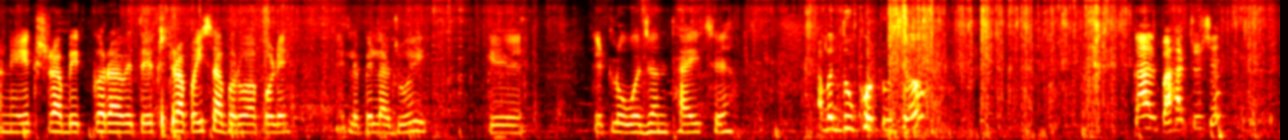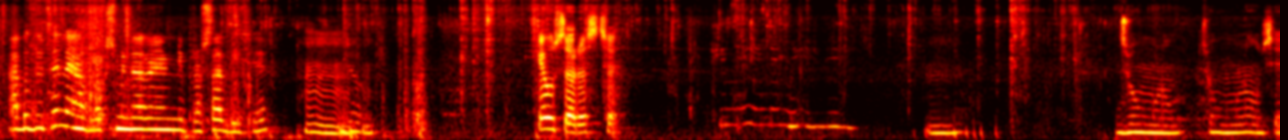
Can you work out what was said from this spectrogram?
અને એક્સ્ટ્રા બેક કરાવે તો એક્સ્ટ્રા પૈસા ભરવા પડે. એટલે પહેલાં જોઈ કે કેટલો વજન થાય છે. આ બધું ખોટું છે કાલ પા સાચું છે? આ બધું છે ને લક્ષ્મીનારાયણની પ્રસાદી છે. કેવું સરસ છે. ઝૂમણું ઝૂમણું છે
